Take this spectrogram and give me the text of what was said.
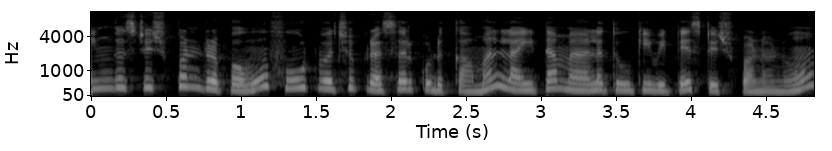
இங்கே ஸ்டிச் பண்ணுறப்பவும் ஃபூட் வச்சு ப்ரெஷர் கொடுக்காம லைட்டாக மேலே தூக்கி விட்டே ஸ்டிச் பண்ணணும்.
